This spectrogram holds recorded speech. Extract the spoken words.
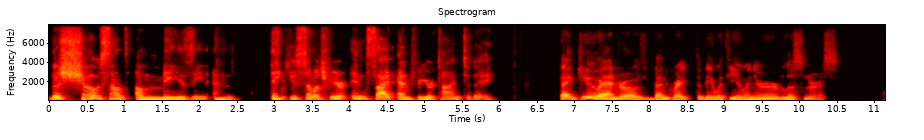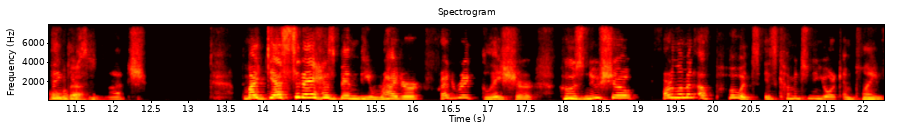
The show sounds amazing. And thank you so much for your insight and for your time today. Thank you, Andrew. It's been great to be with you and your listeners. All Thank you so much. My guest today has been the writer Frederick Glaysher, whose new show, Parliament of Poets, is coming to New York and playing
